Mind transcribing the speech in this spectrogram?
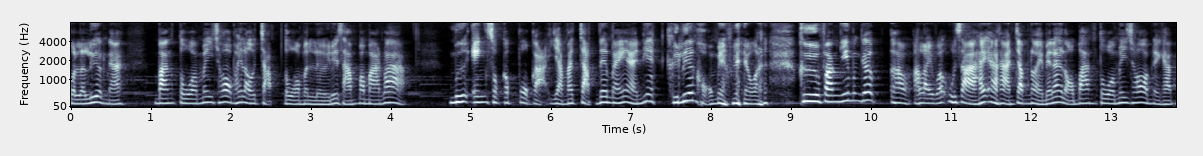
คนละเรื่องนะ บางตัวไม่ชอบให้เราจับตัวมันเลยด้วยซ้ำประมาณว่า มือเองสกปรกอะอย่ามาจับได้ไหมอะเนี่ยคือเรื่องของแมวแมวนะคือฟังนี้มันก็อ้าวอะไรวะอุตส่าห์ให้อาหารจับหน่อยไม่ได้หรอบางตัวไม่ชอบนะครับ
